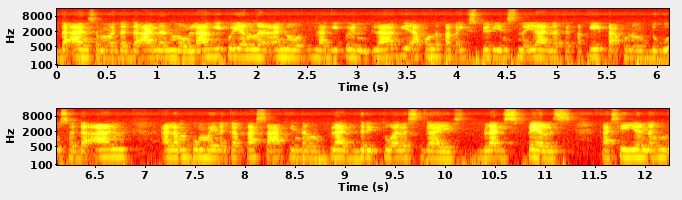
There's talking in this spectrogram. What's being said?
daan, sa mga dadaanan mo. Lagi ko yung na ano, lagi ko yung, lagi ako nakaka-experience na yan. Nakakakita ako ng dugo sa daan. Alam kong may nagkakas sa akin ng blood rituals guys, blood spells kasi yun ang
